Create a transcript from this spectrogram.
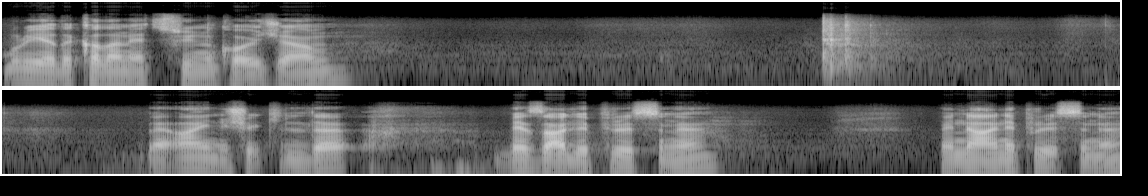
Buraya da kalan et suyunu koyacağım. Ve aynı şekilde bezelye püresini ve nane püresini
